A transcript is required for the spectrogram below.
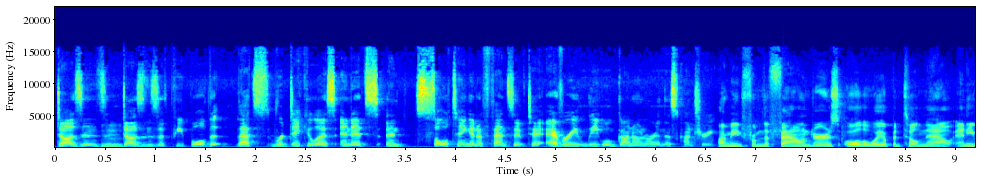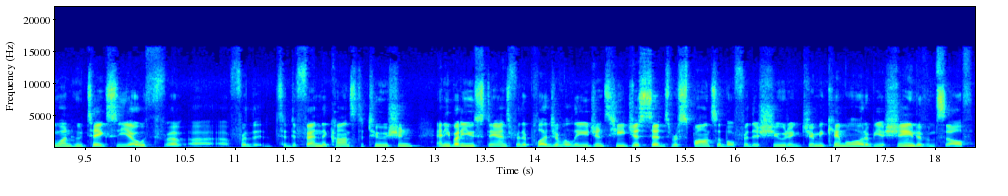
dozens and dozens of people. That, that's ridiculous and it's insulting and offensive to every legal gun owner in this country. I mean, from the founders all the way up until now, anyone who takes the oath for, uh, for the, to defend the Constitution, anybody who stands for the Pledge of Allegiance, he just said is responsible for this shooting. Jimmy Kimmel ought to be ashamed of himself.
